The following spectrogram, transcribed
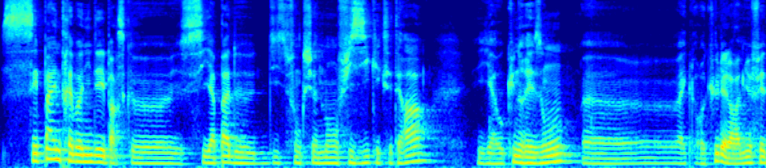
C'est pas une très bonne idée parce que s'il n'y a pas de dysfonctionnement physique, etc., il n'y a aucune raison, euh, avec le recul, elle aurait mieux fait,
